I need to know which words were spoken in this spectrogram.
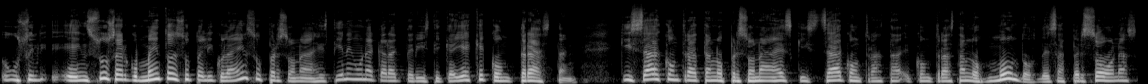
en sus argumentos de su película, en sus personajes, tienen una característica y es que contrastan. Quizás contrastan los personajes, quizás contrastan los mundos de esas personas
